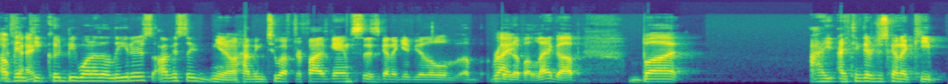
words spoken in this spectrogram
I think he could be one of the leaders. Obviously, you know, having two after five games is going to give you a little a Right. bit of a leg up, but I I think they're just going to keep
